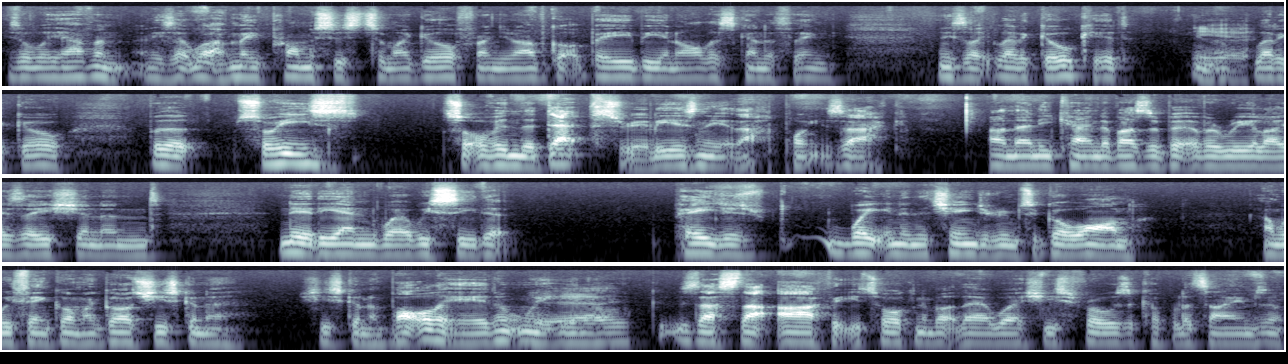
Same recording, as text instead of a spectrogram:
He's like, Well, you haven't. And he's like, Well, I've made promises to my girlfriend, you know, I've got a baby and all this kind of thing. And he's like, Let it go, kid. You know, let it go. But uh, so he's sort of in the depths, really, isn't he, at that point, Zach? And then he kind of has a bit of a realization, and near the end, where we see that Paige is waiting in the changing room to go on, and we think, oh my god, she's gonna she's gonna bottle it here, don't we? You Yeah. know, 'cause that's that arc that you're talking about there, where she's froze a couple of times, and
